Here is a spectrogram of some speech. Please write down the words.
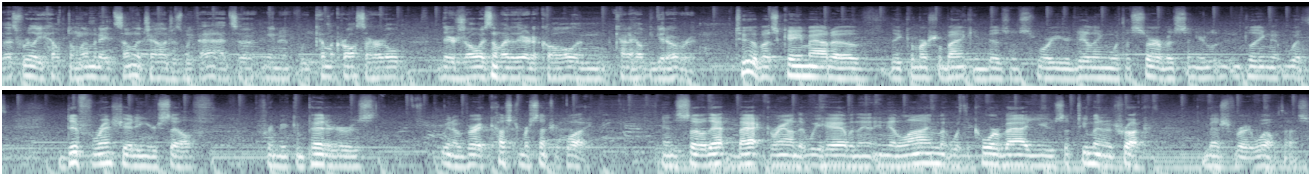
that's really helped eliminate some of the challenges we've had. So, you know, if we come across a hurdle, there's always somebody there to call and kind of help you get over it. Two of us came out of the commercial banking business where you're dealing with a service and you're dealing with differentiating yourself from your competitors in a very customer-centric way. And so that background that we have and the, and the alignment with the core values of Two Men and a Truck mesh very well with us.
